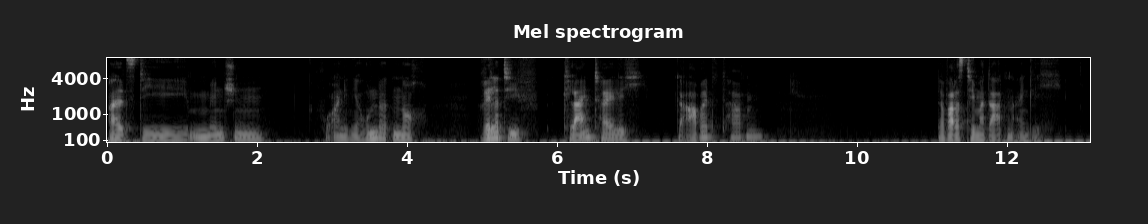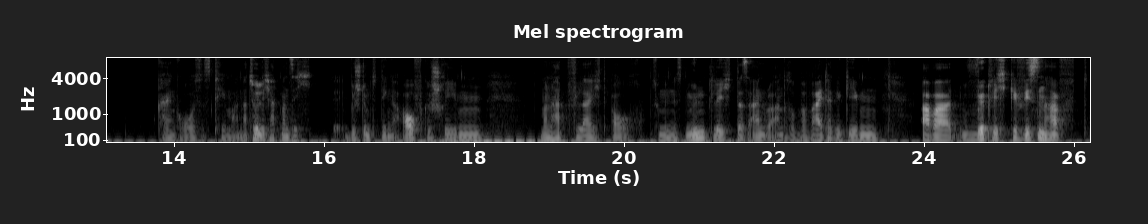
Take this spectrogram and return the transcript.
Als die Menschen vor einigen Jahrhunderten noch relativ kleinteilig gearbeitet haben, da war das Thema Daten eigentlich kein großes Thema. Natürlich hat man sich äh, bestimmte Dinge aufgeschrieben, man hat vielleicht auch zumindest mündlich das ein oder andere weitergegeben, aber wirklich gewissenhaft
